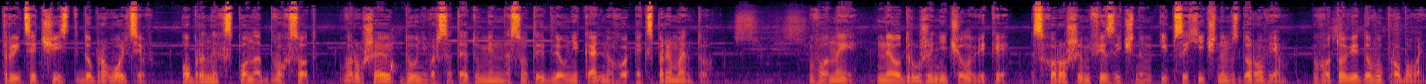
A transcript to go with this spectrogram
36 добровольців, обраних з понад 200, вирушають до університету Міннесоти для унікального експерименту. Вони неодружені чоловіки з хорошим фізичним і психічним здоров'ям, готові до випробувань.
